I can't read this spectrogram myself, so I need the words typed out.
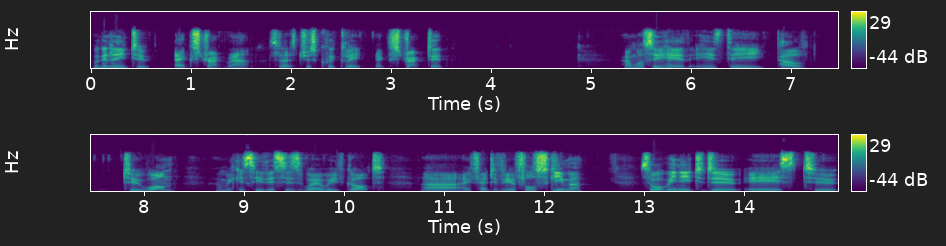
We're going to need to extract that. So let's just quickly extract it. And we'll see here that here's the PAL21 and we can see this is where we've got uh, effectively a full schema. So what we need to do is to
